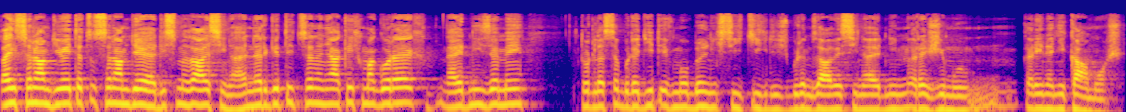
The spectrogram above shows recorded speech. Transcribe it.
tady se nám, dívejte, co se nám děje, když jsme závisí na energetice, na nějakých magorech, na jedné zemi, tohle se bude dít i v mobilních sítích, když budeme závisí na jedním režimu, který není kámoš.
